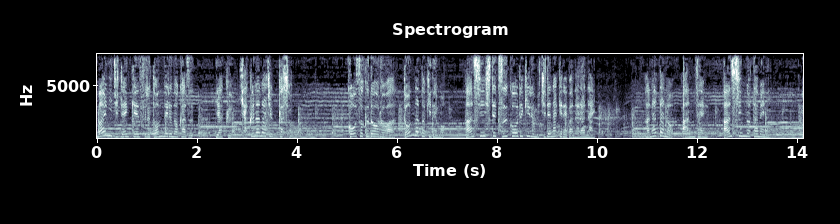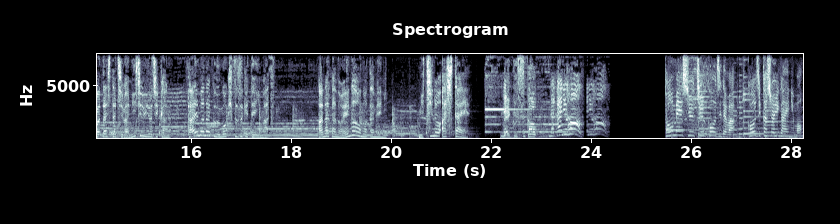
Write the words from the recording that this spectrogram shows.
毎日点検するトンネルの数約170箇所。高速道路はどんな時でも安心して通行できる道でなければならない。あなたの安全安心のために私たちは24時間絶え間なく動き続けています。あなたの笑顔のために道の明日へ。ネクスコ中日本。東名集中工事では工事箇所以外にも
